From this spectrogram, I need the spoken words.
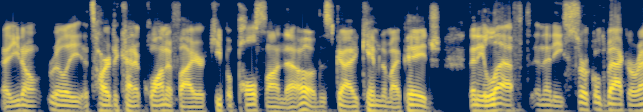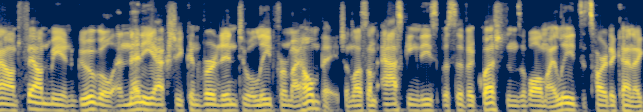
that you don't really it's hard to kind of quantify or keep a pulse on that oh this guy came to my page. Then he left and then he circled back around found me in google and then he actually converted into a lead for my homepage. Unless i'm asking these specific questions of all my leads it's hard to kind of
